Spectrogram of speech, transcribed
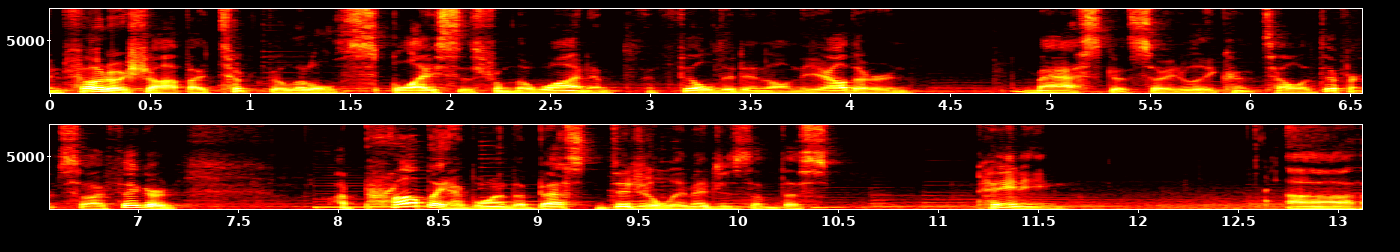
in Photoshop, I took the little splices from the one and filled it in on the other and masked it so you really couldn't tell the difference. So I figured I probably have one of the best digital images of this painting. Uh,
